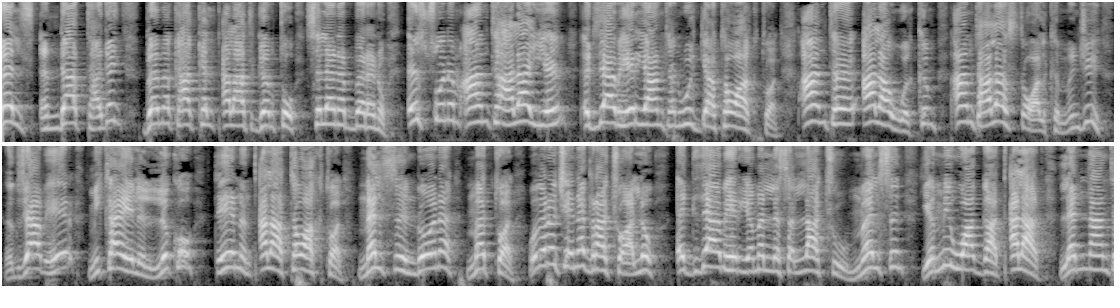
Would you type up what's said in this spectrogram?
መልስ እንዳታገኝ በመካከል ጠላት ገብቶ ስለነበረ ነው። እሱንም አንተ አላየህም። እግዚአብሔር የአንተን ውጊያ ተዋግቷል። አንተ አላወክም፣ አንተ አላስተዋልክም እንጂ እግዚአብሔር ሚካኤልን ልኮ ይህንን ጠላት ተዋግቷል። መልስህ እንደሆነ መጥቷል። ወገኖች እነግራችኋለሁ፣ እግዚአብሔር የመለሰላችሁ መልስን የሚዋጋ ጠላት ለእናንተ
